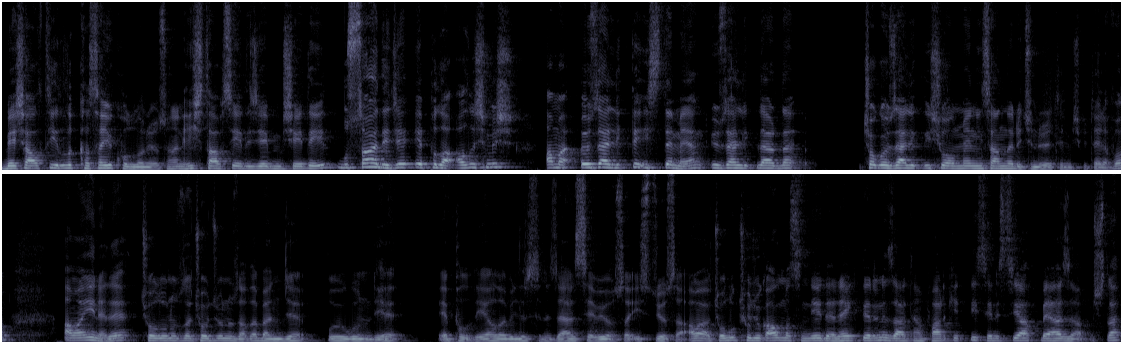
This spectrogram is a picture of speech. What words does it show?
5-6 yıllık kasayı kullanıyorsun. Hani hiç tavsiye edeceğim bir şey değil. Bu sadece Apple'a alışmış ama özellikle istemeyen, özelliklerden çok özellikli işi olmayan insanlar için üretilmiş bir telefon. Ama yine de çoluğunuzla çocuğunuza da bence uygun diye Apple diye alabilirsiniz eğer seviyorsa istiyorsa. Ama çoluk çocuk almasın diye de renklerini zaten fark ettiyseniz siyah beyaz yapmışlar.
